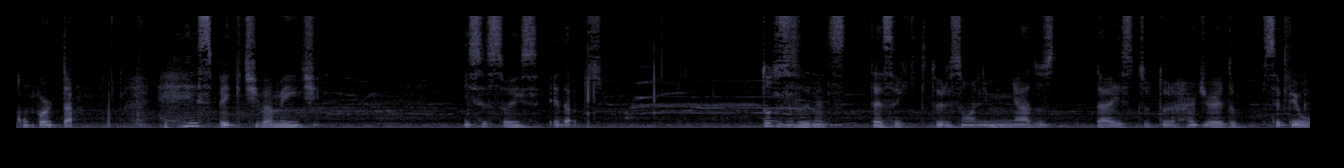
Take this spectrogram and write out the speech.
comportar respectivamente, inserções e dados. Todos os elementos dessa arquitetura são alinhados da estrutura hardware do CPU.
